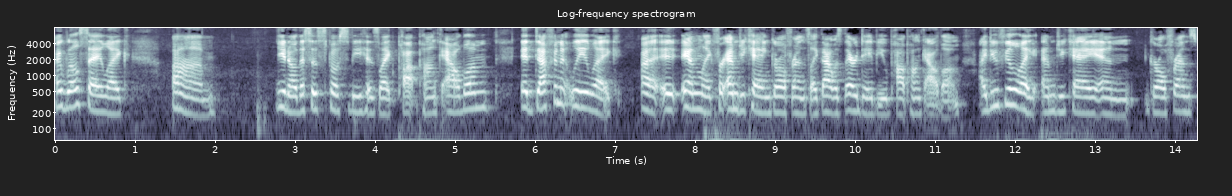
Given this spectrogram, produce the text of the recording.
I will say, like, um, you know, this is supposed to be his like pop punk album. It definitely like, uh, it, and like for MGK and Girlfriends, like that was their debut pop punk album. I do feel like MGK and Girlfriends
